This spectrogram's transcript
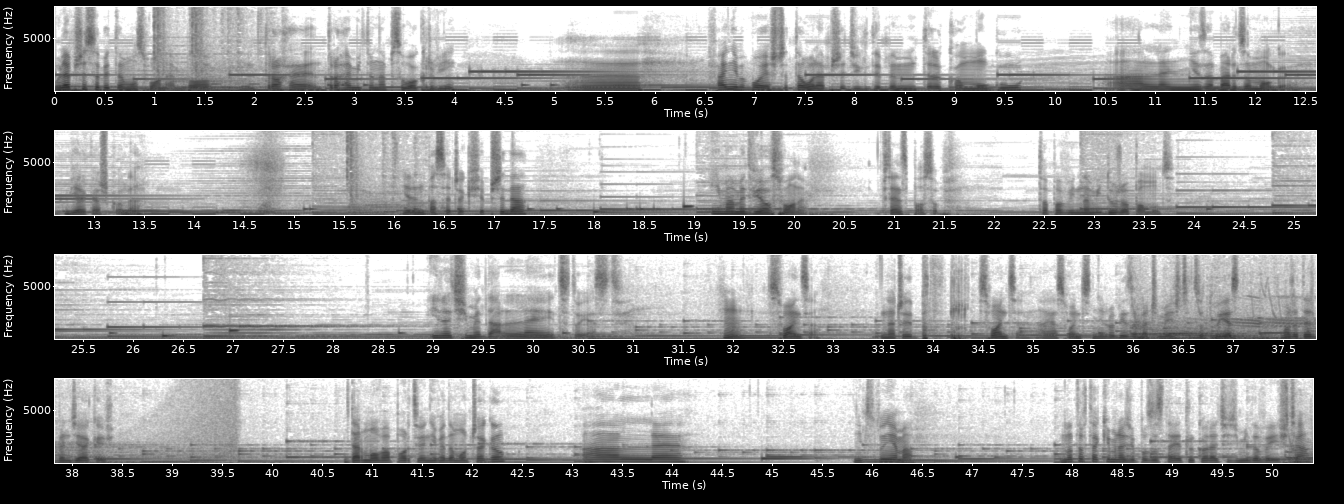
ulepszę sobie tę osłonę, bo trochę, trochę mi to napsuło krwi. Eee, fajnie by było jeszcze to ulepszyć, gdybym tylko mógł, ale nie za bardzo mogę. Wielka szkoda. Jeden paseczek się przyda. I mamy dwie osłony. W ten sposób. To powinno mi dużo pomóc. I lecimy dalej. Co to jest? Hmm, słońce. Znaczy, pff, słońce. A ja słońce nie lubię. Zobaczymy jeszcze, co tu jest. Może też będzie jakieś darmowa porcja nie wiadomo czego. Ale nic tu nie ma. No to w takim razie pozostaje tylko lecieć mi do wyjścia.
